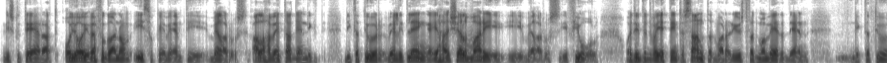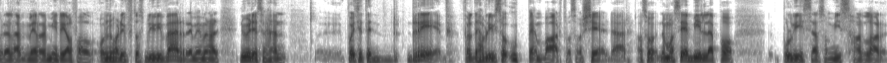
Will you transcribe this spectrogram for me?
diskuterat, oj oj, varför gav de ishockey-VM till Belarus? Alla har vetat att det är en dik diktatur väldigt länge. Jag har själv varit i Belarus i fjol och jag tyckte det var jätteintressant att vara där just för att man vet att det är en diktatur, eller mer eller mindre i alla fall. Och nu har det ju förstås blivit värre, men jag menar, nu är det så här på ett sätt ett drev, för det har blivit så uppenbart vad som sker där. Alltså när man ser bilder på poliser som misshandlar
